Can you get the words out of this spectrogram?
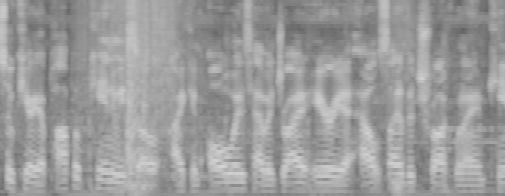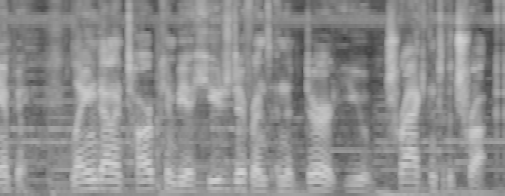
also carry a pop-up canopy so I can always have a dry area outside of the truck when I am camping. Laying down a tarp can be a huge difference in the dirt you track into the truck.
